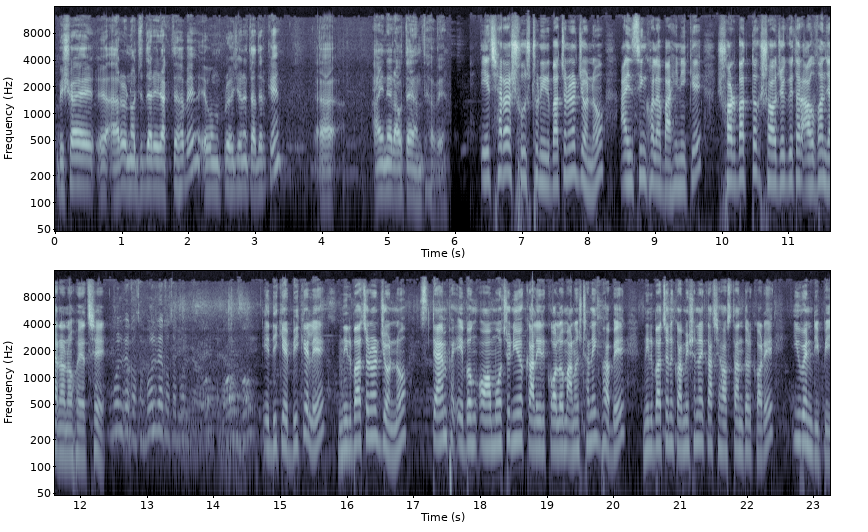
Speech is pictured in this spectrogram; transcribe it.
বিষয়ে আরও নজরদারি রাখতে হবে এবং প্রয়োজনে তাদেরকে আইনের আওতায় আনতে হবে। এছাড়া সুষ্ঠু নির্বাচনের জন্য আইনশৃঙ্খলা বাহিনীকে সর্বাত্মক সহযোগিতার আহ্বান জানানো হয়েছে। এদিকে বিকেলে নির্বাচনের জন্য স্ট্যাম্প এবং অমোচনীয় কালির কলম আনুষ্ঠানিকভাবে নির্বাচন কমিশনের কাছে হস্তান্তর করে UNDP.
